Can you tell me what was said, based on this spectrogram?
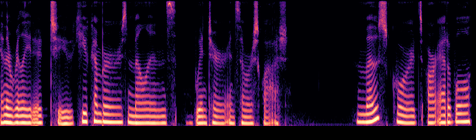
and they're related to cucumbers, melons, winter and summer squash. Most gourds are edible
